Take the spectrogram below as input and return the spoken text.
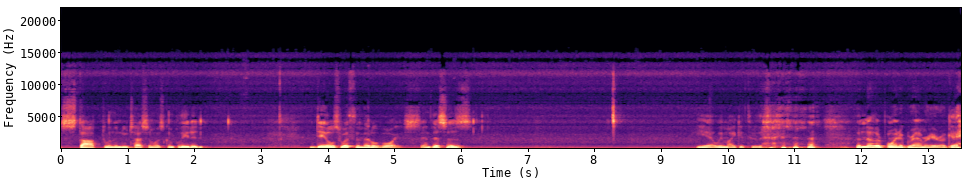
stopped when the New Testament was completed deals with the middle voice. And this is, yeah, we might get through this. Another point of grammar here, okay?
